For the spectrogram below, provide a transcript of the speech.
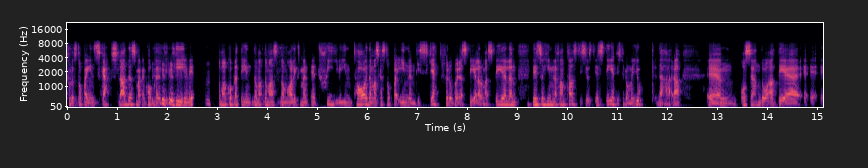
för att stoppa in skattsladden så man kan koppla den till tv. De har kopplat in, de, de har, de har liksom en, ett skivintag där man ska stoppa in en diskett för att börja spela de här spelen. Det är så himla fantastiskt just estetiskt hur de har gjort det här. Mm. Um, och sen då att det är eh, eh,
